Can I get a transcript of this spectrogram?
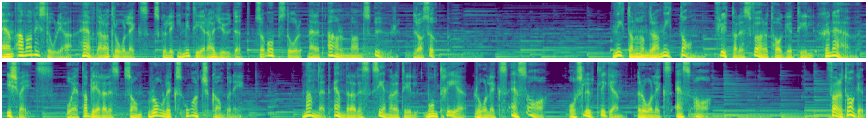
En annan historia hävdar att Rolex skulle imitera ljudet som uppstår när ett armbandsur dras upp. 1919 flyttades företaget till Genève i Schweiz och etablerades som Rolex Watch Company. Namnet ändrades senare till Montré Rolex SA och slutligen Rolex SA Företaget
